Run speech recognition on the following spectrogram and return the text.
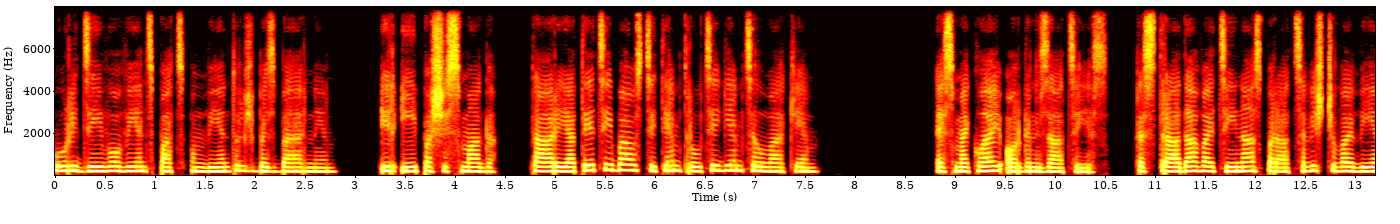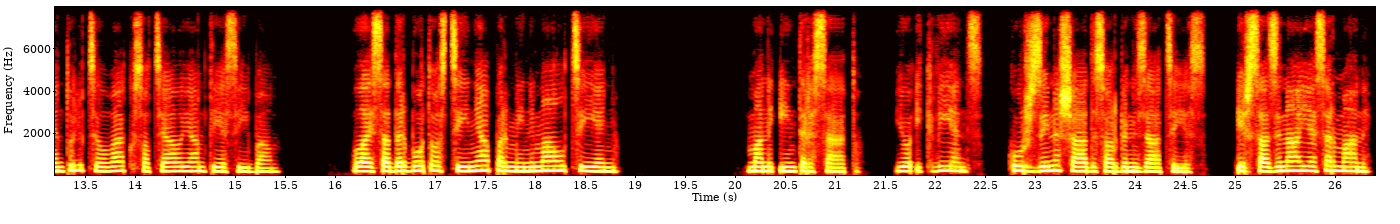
kuri dzīvo viens pats un vientuļš bez bērniem, ir īpaši smaga, kā arī attiecībā uz citiem trūcīgiem cilvēkiem. Es meklēju organizācijas, kas strādā vai cīnās par atsevišķu vai vientuļu cilvēku sociālajām tiesībām, lai sadarbotos cīņā par minimālu cieņu. Mani interesētu, jo ik viens, kurš zina šādas organizācijas, ir sazinājies ar mani.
